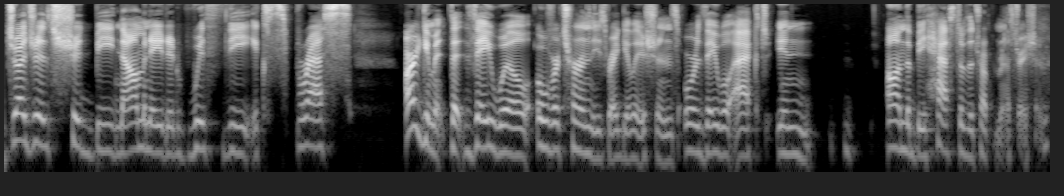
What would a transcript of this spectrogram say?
judges should be nominated with the express argument that they will overturn these regulations or they will act in on the behest of the Trump administration?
